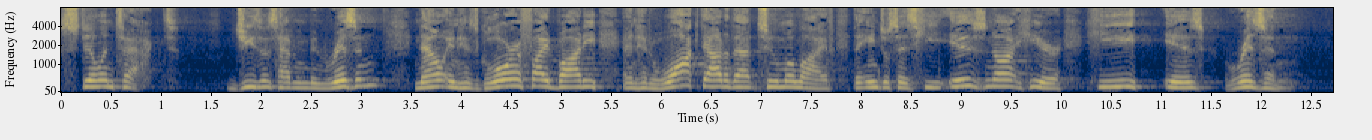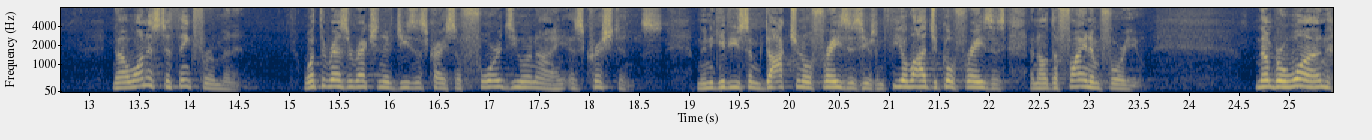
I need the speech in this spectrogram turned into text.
still intact. Jesus, having been risen, now in his glorified body, and had walked out of that tomb alive, the angel says, He is not here, He is risen. Now, I want us to think for a minute what the resurrection of Jesus Christ affords you and I as Christians. I'm going to give you some doctrinal phrases here, some theological phrases, and I'll define them for you. Number one,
